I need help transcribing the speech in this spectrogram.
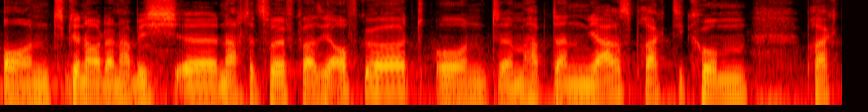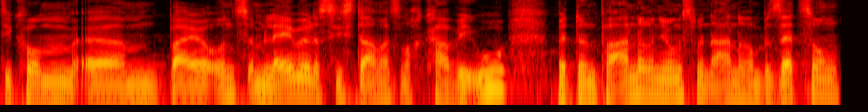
Und genau, dann habe ich äh, nach der 12 quasi aufgehört und ähm, habe dann ein Jahrespraktikum Praktikum ähm, bei uns im Label, das hieß damals noch KWU, mit ein paar anderen Jungs, mit einer anderen Besetzung,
